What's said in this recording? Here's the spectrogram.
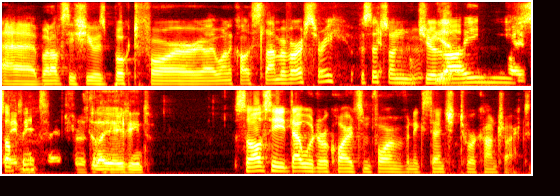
Uh, but obviously she was booked for I want to call it Slammiversary. Was it on July something? July 18th. So obviously that would have required some form of an extension to her contract.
